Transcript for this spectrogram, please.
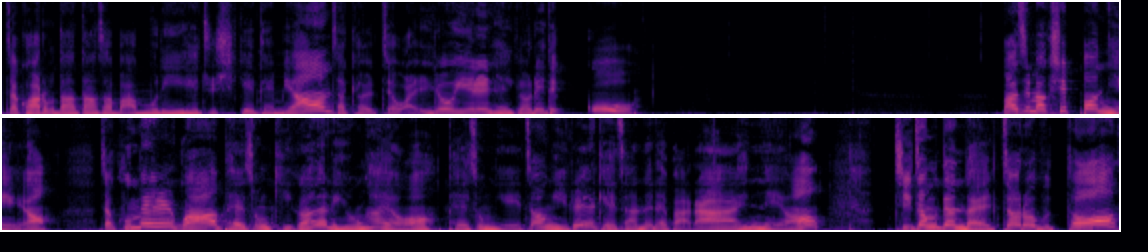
자, 괄호 닫아서 마무리해 주시게 되면 자, 결제 완료일 해결이 됐고 마지막 10번이에요. 자, 구매일과 배송 기간을 이용하여 배송 예정일을 계산을 해봐라 했네요. 지정된 날짜로부터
